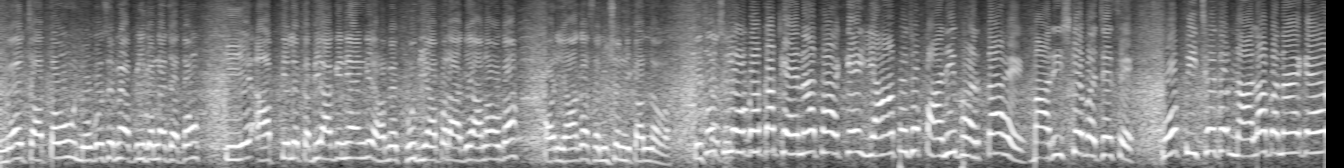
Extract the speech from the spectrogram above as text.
मैं चाहता हूँ, लोगों से मैं अपील करना चाहता हूँ कि ये आपके लिए कभी आगे नहीं आएँगे, हमें खुद यहाँ पर आगे आना होगा। और यहाँ का सोल्यूशन निकालना होगा। कुछ लोगों का कहना था कि यहाँ पे जो पानी भरता है बारिश के वजह से वो पीछे जो नाला बनाया गया है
